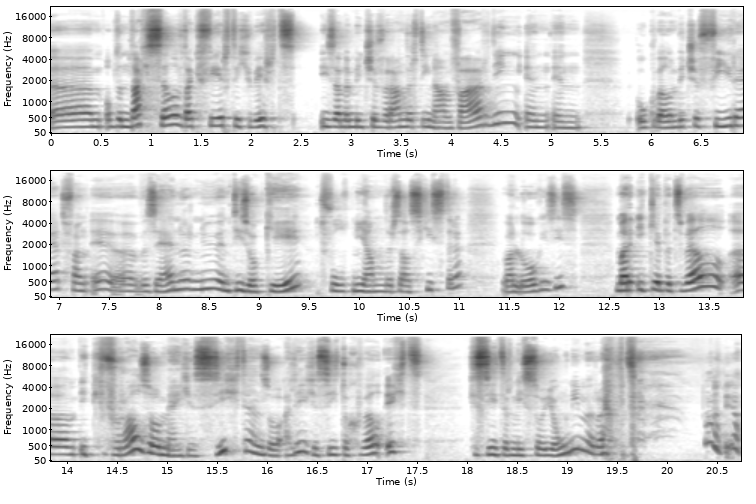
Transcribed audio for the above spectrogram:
Um, op de dag zelf dat ik 40 werd, is dat een beetje veranderd in aanvaarding. En, en ook wel een beetje fierheid van uh, we zijn er nu en het is oké. Het voelt niet anders dan gisteren, wat logisch is. Maar ik heb het wel, uh, ik, vooral zo mijn gezicht en zo. Allee, je ziet toch wel echt, je ziet er niet zo jong niet meer uit. ja.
